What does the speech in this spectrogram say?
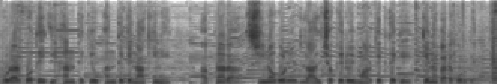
ঘোরার পথে এখান থেকে ওখান থেকে না কিনে আপনারা শ্রীনগরের লালচকের ওই মার্কেট থেকে কেনাকাটা করবেন।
